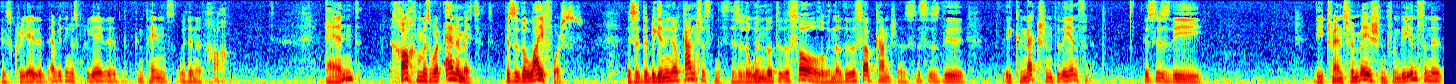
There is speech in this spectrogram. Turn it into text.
is created. Everything is created, contains within it chachma. And chachma is what animates it. This is the life force. This is the beginning of consciousness. This is the window to the soul, the window to the subconscious. This is the, the connection to the infinite. This is the, the transformation from the infinite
